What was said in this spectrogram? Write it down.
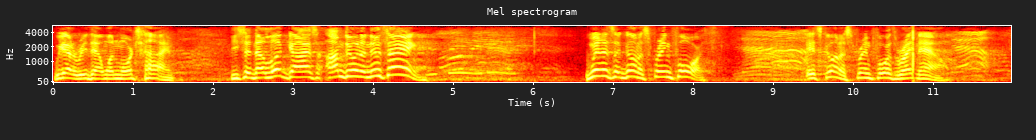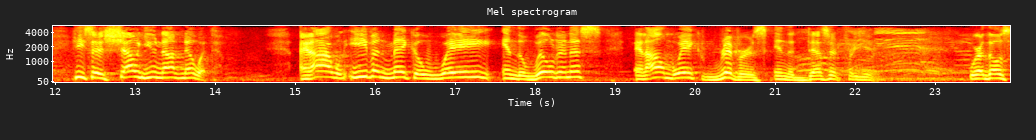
We got to read that one more time. He said, Now look, guys, I'm doing a new thing. When is it going to spring forth? Now. It's going to spring forth right now. He says, Shall you not know it? And I will even make a way in the wilderness, and I'll make rivers in the desert for you. Where those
